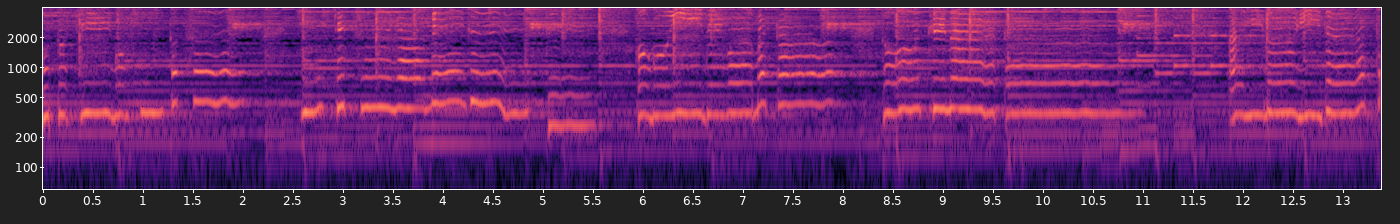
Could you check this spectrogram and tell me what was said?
今年もひとつ季節が巡って思い出はまた遠くなった。曖昧だった。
